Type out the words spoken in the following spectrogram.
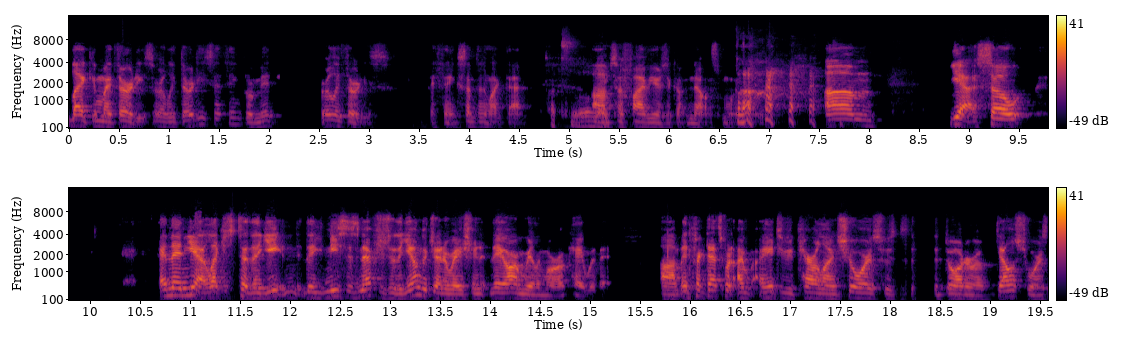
like in my 30s, early 30s, I think, or mid early 30s, I think, something like that. That's. Um, so five years ago. No, it's more. um, yeah. So and then yeah, like you said, the the nieces and nephews or the younger generation, they are really more okay with it. Um, in fact, that's what I, I, interviewed Caroline Shores, who's the daughter of Del Shores,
